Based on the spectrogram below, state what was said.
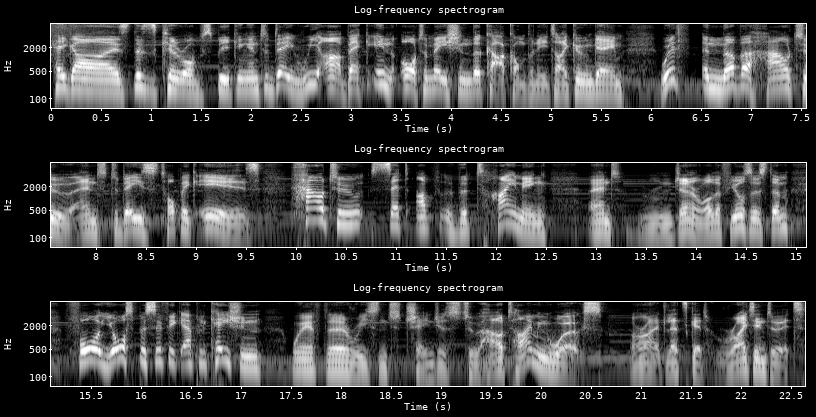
Hey guys, this is Killrob speaking and today we are back in Automation the Car Company Tycoon game with another how-to and today's topic is how to set up the timing and in general the fuel system for your specific application with the recent changes to how timing works. Alright, let's get right into it.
